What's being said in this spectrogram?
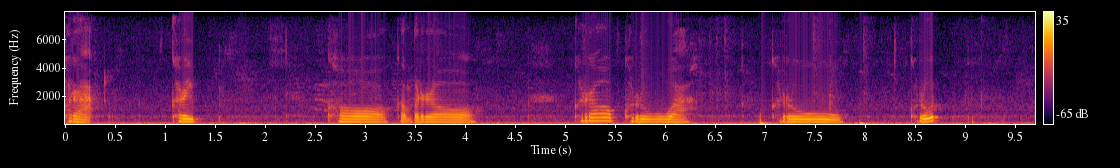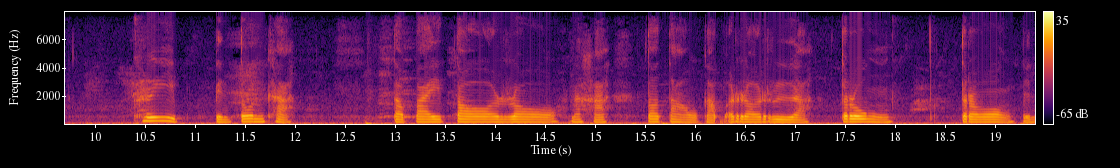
ขระคริบ คอ กับรอ ครอบครัว ครู ครุฑครีบ เป็นต้นค่ะ ต่อไปตอรอนะคะ ต่อเต่ากับรอเรือ ตรง ตรองเป็น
